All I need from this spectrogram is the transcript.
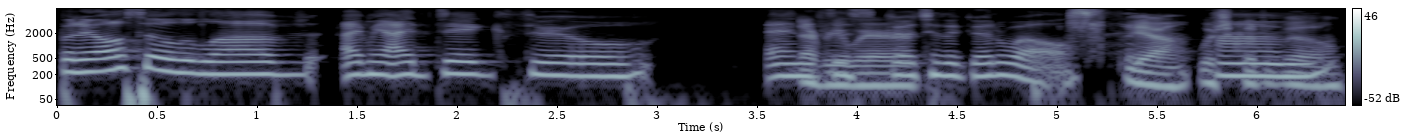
But I also love, I mean, I dig through and Everywhere. just go to the Goodwill. Yeah. Which Um, Goodwill?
